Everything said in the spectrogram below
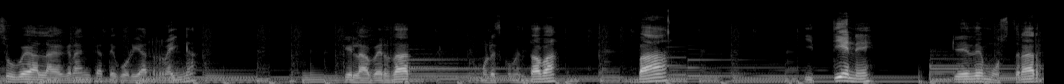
sube a la gran categoría reina. Que la verdad, como les comentaba, va y tiene que demostrar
